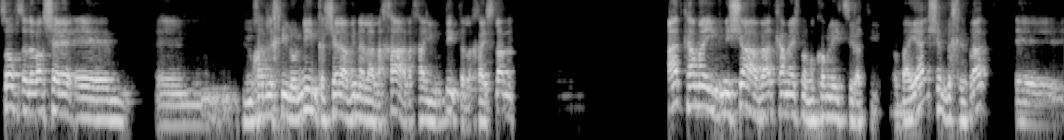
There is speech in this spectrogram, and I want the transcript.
בסוף זה דבר ש... אה, אה, לחילונים, קשה להבין על הלכה, הלכה יהודית, הלכה אסלאמית. עד כמה היא גמישה ועד כמה יש בה מקום ליצירתיות. הבעיה היא שבחברת אה,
